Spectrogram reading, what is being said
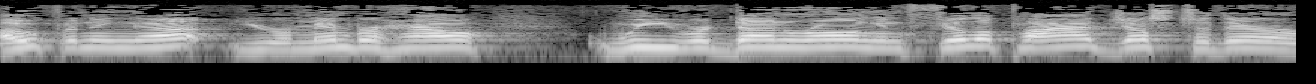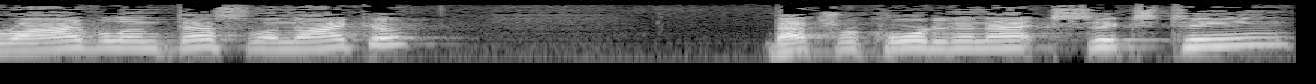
opening up. You remember how we were done wrong in Philippi just to their arrival in Thessalonica? That's recorded in Acts 16.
